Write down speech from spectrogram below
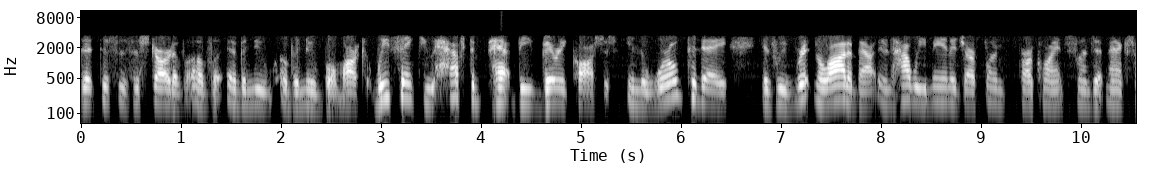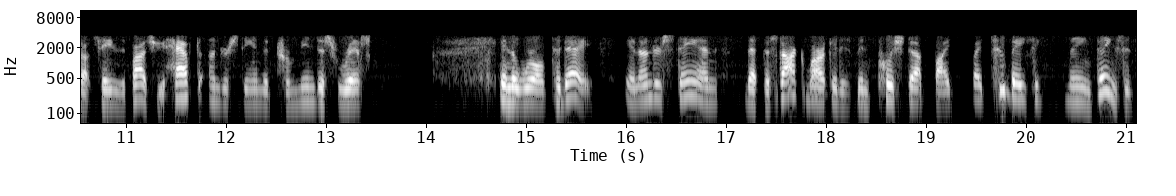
that this is the start of, of, of a new of a new bull market. We think you have to be very cautious in the world today, as we've written a lot about, and how we manage our fund our clients' funds at Max Out Savings Deposits. You have to understand the tremendous risk in the world today, and understand that the stock market has been pushed up by by two basic main things. It's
